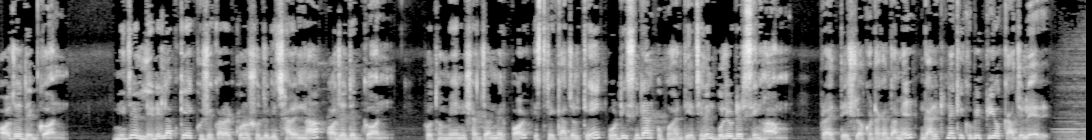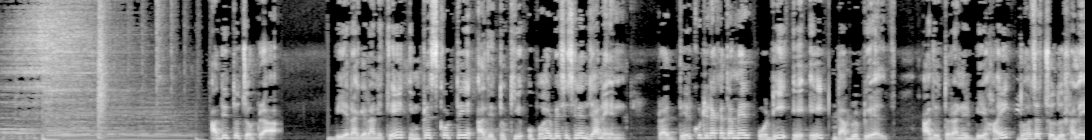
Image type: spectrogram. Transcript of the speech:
অজয় দেবগন। নিজের লেডি লাভকে খুশি করার কোনো সুযোগই ছাড়েন না অজয় দেবগন। প্রথম মেয়ে নিশার জন্মের পর স্ত্রী কাজলকে ওডি সিডান উপহার দিয়েছিলেন বলিউডের সিংহাম। প্রায় তেইশ লক্ষ টাকা দামের গাড়িটি নাকি খুবই প্রিয় কাজলের। আদিত্য চোপড়া। বিয়ের আগে রানীকে ইমপ্রেস করতে আদিত্য কি উপহার বেঁচেছিলেন জানেন? প্রায় দেড় কোটি টাকা দামের Audi A eight W twelve. Aditya রানীর বিয়ে হয় দু হাজার চৌদ্দ সালে।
